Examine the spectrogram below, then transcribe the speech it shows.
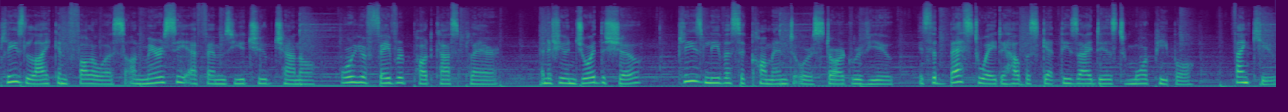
please like and follow us on Mirasee FM's YouTube channel or your favorite podcast player. And if you enjoyed the show, please leave us a comment or a start review. It's the best way to help us get these ideas to more people. Thank you.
